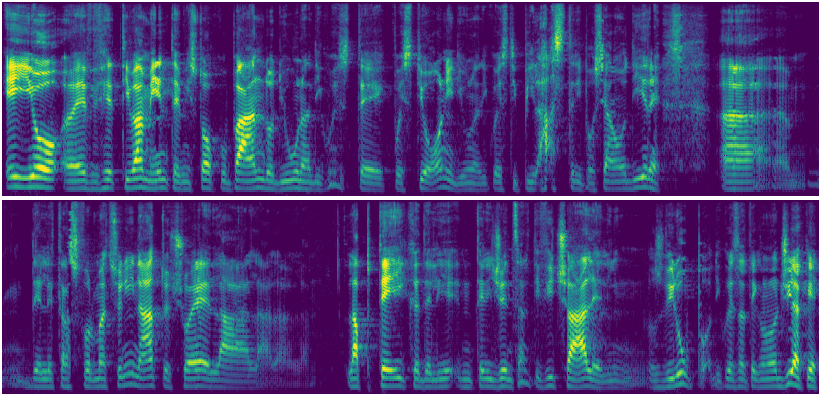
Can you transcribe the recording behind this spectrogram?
e io eh, effettivamente mi sto occupando di una di queste questioni, di uno di questi pilastri possiamo dire, delle trasformazioni in atto, cioè l'uptake dell'intelligenza artificiale, lo sviluppo di questa tecnologia che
